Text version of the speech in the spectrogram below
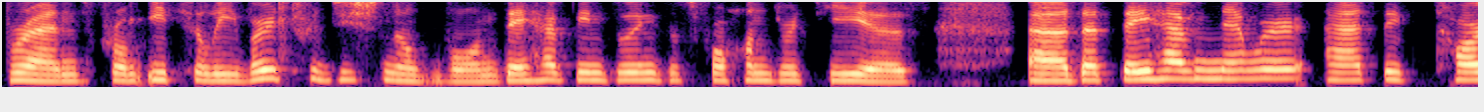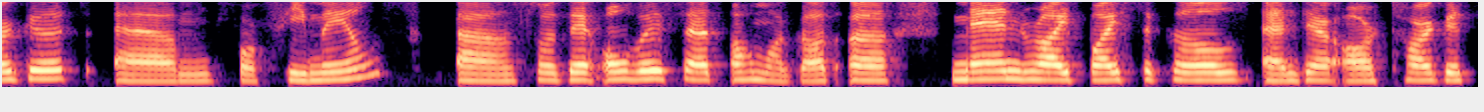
brand from italy very traditional one. They have been doing this for 100 years uh, that they have never had the target um, for females. Uh, so they always said oh my god uh, men ride bicycles and there are target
